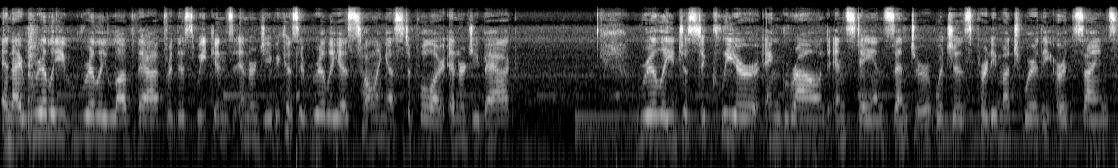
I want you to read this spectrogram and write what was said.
And I really, really love that for this weekend's energy because it really is telling us to pull our energy back really just to clear and ground and stay in center, which is pretty much where the earth signs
